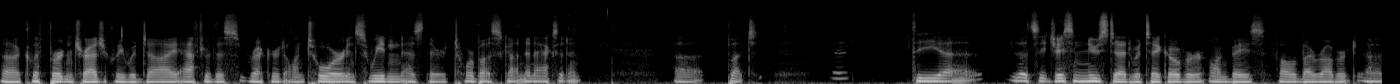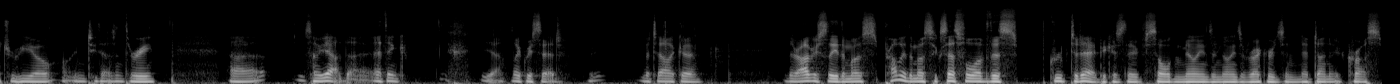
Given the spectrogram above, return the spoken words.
Uh, Cliff Burton tragically would die after this record on tour in Sweden as their tour bus got in an accident. Uh, but the uh, let's see, Jason Newsted would take over on bass, followed by Robert uh, Trujillo in 2003. Uh, so yeah, I think, yeah, like we said, Metallica, they're obviously the most, probably the most successful of this group today because they've sold millions and millions of records and have done it across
